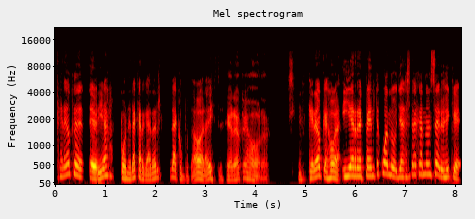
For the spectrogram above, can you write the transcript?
creo que deberías poner a cargar el- la computadora, ¿viste? Creo que es hora. Creo que es hora. Y de repente cuando ya se está quedando en serio, es que,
